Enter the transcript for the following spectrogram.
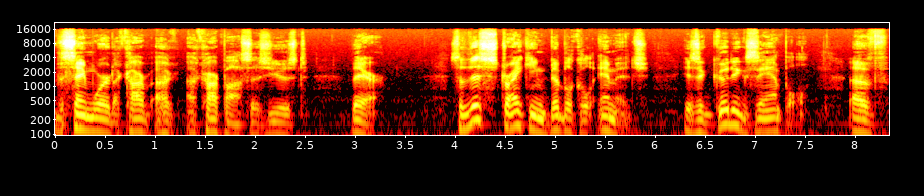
The same word, akarpos, is used there. So, this striking biblical image is a good example of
